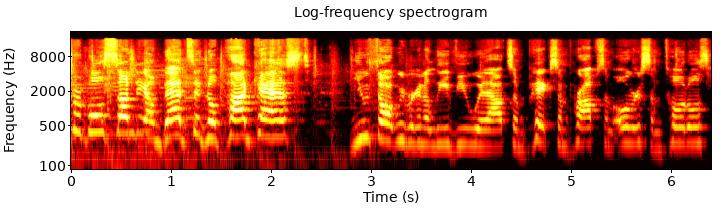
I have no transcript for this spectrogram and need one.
Super Bowl Sunday on Bat Signal Podcast. You thought we were going to leave you without some picks, some props, some overs, some totals.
